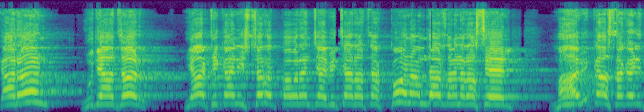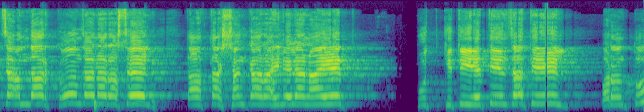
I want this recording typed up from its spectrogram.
कारण उद्या जर या ठिकाणी शरद पवारांच्या विचाराचा कोण आमदार जाणार असेल महाविकास आघाडीचा आमदार कोण जाणार असेल तर आता शंका राहिलेल्या नाहीत. किती येतील जातील. परंतु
